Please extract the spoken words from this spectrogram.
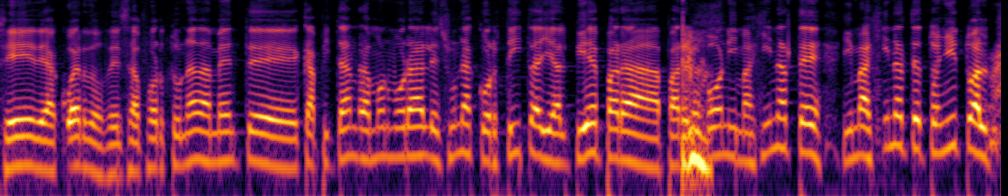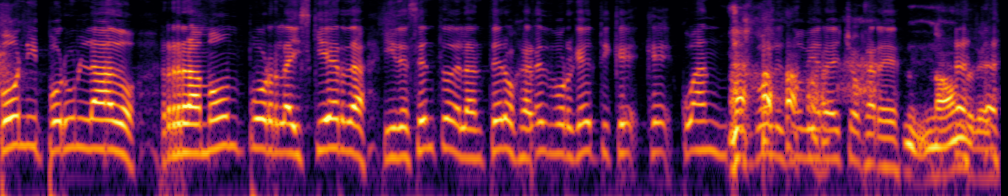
Sí, de acuerdo. Desafortunadamente, capitán Ramón Morales, una cortita y al pie para, para el Pony. Imagínate, imagínate, Toñito, al Pony por un lado, Ramón por la izquierda y de centro delantero Jared Borghetti. ¿Qué, qué, ¿Cuántos goles no hubiera hecho Jared? No, hombre.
